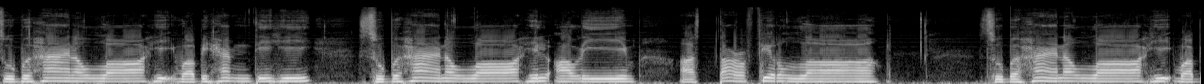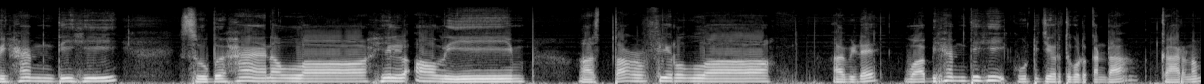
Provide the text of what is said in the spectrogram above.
സുബ്ഹാനല്ലാഹി വബിഹംദിഹി സുബ്ഹാനല്ലാഹിൽ അലീം അസ്തഗ്ഫിറുല്ലാഹ് സുബ്ഹാനല്ലാഹി വബിഹംദിഹി സുബ്ഹാനല്ലാഹിൽ അലീം അസ്തഗ്ഫിറുല്ലാഹ് അവിടെ വബിഹംദിഹി കൂട്ടിച്ചേർത്ത് കൊടുക്കണ്ട. കാരണം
